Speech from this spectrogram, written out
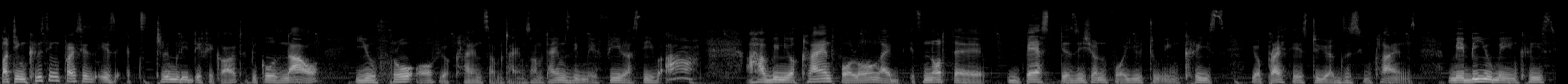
But increasing prices is extremely difficult because now you throw off your client sometimes. Sometimes you may feel as if, ah, I have been your client for long. I, it's not the best decision for you to increase your prices to your existing clients. Maybe you may increase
